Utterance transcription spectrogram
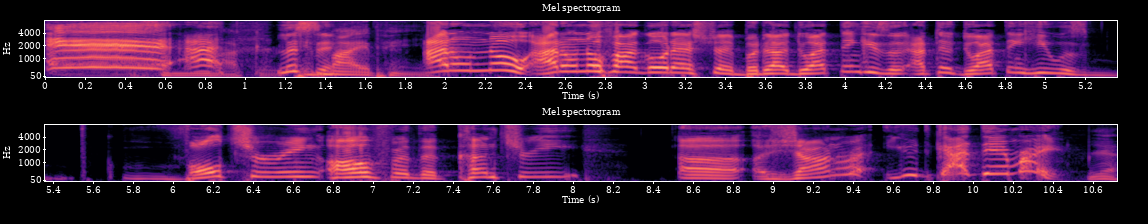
Eh, I, mockery, in listen, my opinion. I don't know. I don't know if I go that straight. But uh, do I think he's? A, I think. Do I think he was vulturing off for the country uh a genre? You goddamn right. Yeah,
